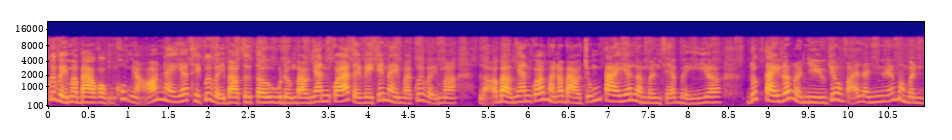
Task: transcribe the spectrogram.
Quý vị mà bào còn khúc nhỏ này á, thì quý vị bào từ từ đừng bào nhanh quá. Tại vì cái này mà quý vị mà lỡ bào nhanh quá mà nó bào trúng tay á, là mình sẽ bị ờ, đứt tay rất là nhiều. Chứ không phải là nếu mà mình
